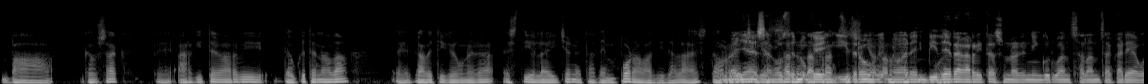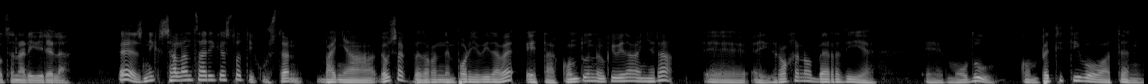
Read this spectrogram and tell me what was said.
ba, gauzak e, argite garbi dauketena da, e, gabetik egunera ez diela itxen eta denpora bat bidala, ez? Da horrein esango zenuke hidrogenoaren bideragarritasunaren inguruan zalantzak areagotzen ari direla? Ez, nik zalantzarik ez dut ikusten, baina gauzak bedorren denpori bidabe, eta kontu neuki bida gainera, e, e, hidrogeno berdie e, modu kompetitibo baten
